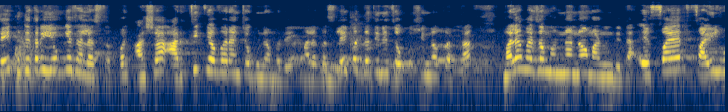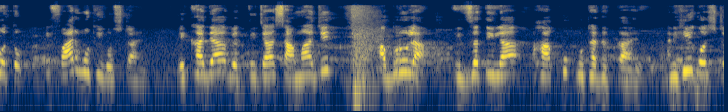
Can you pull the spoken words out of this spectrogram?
ते कुठेतरी योग्य झालं असतं. पण अशा आर्थिक व्यवहारांच्या गुन्ह्यामध्ये मला कसल्याही पद्धतीने चौकशी न करता मला माझं म्हणणं न मानून देता एफ आय आर फाईल होतो ही फार मोठी गोष्ट आहे. एखाद्या व्यक्तीच्या सामाजिक अब्रूला इज्जतीला हा खूप मोठा धक्का आहे. आणि ही गोष्ट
